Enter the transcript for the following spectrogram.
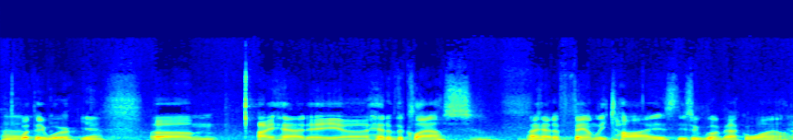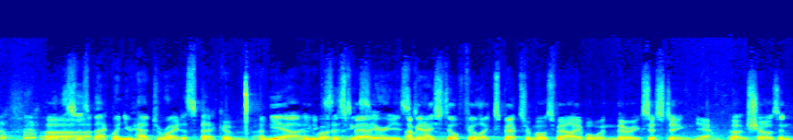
Uh, What they were? Yeah. Um, I had a uh, head of the class. I had a family ties. These are going back a while. Well, this was back when you had to write a spec of an, Yeah, an you wrote a spec. series. I mean, too. I still feel like specs are most valuable when they're existing Yeah. uh, shows. And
